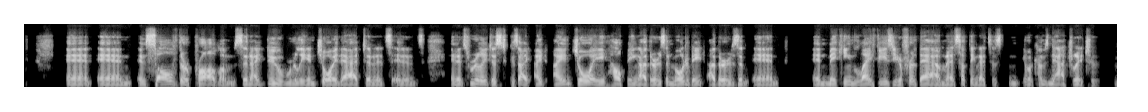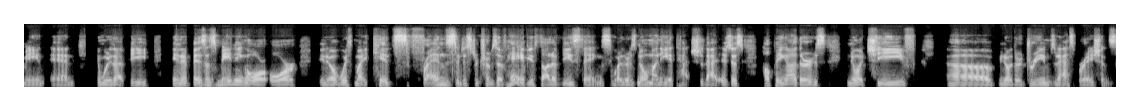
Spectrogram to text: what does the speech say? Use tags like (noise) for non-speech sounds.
and and and solve their problems and i do really enjoy that and it's and it's and it's really just because I, I, I enjoy helping others and motivate others and and and making life easier for them and it's something that just you know comes naturally to me and, and and whether that be in a business meeting or or you know with my kids friends and just in terms of hey have you thought of these things? where there's no money attached to that is just helping others you know achieve uh, you know their dreams and aspirations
